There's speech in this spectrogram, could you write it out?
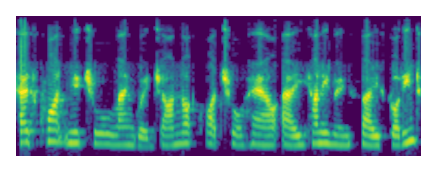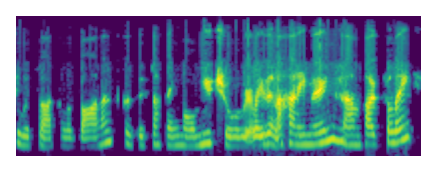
has quite mutual language. I'm not quite sure how a honeymoon phase got into a cycle of violence because there's nothing more mutual really than a honeymoon, um, hopefully.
